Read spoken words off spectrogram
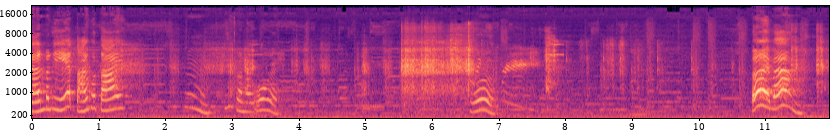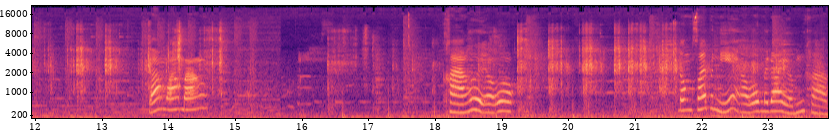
ดันไปดิตายก็ตาย อืมนี่กันเอาโอ้ยเออเฮ้ยบังบังบังบังขางเลยเอาออกลองซ้ายเป็นนี้เอาออกไม่ได้เหรอมันขาง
